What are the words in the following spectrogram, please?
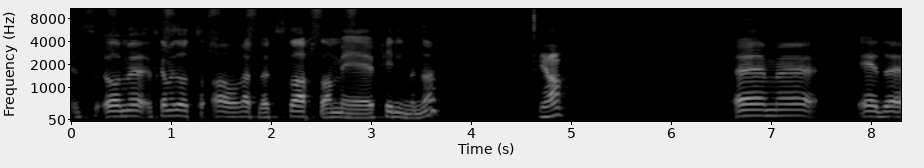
vi, skal vi da ta, og rett og slett starte med filmene? Ja. Um, er det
